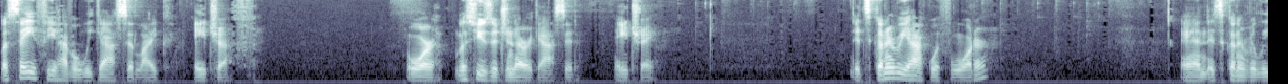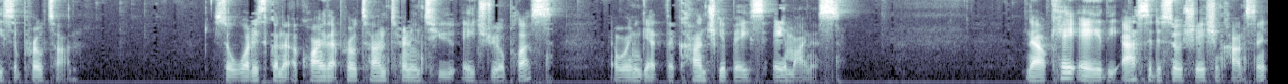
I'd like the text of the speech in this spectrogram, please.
Let's say if you have a weak acid like HF, or let's use a generic acid, HA. It's going to react with water, and it's going to release a proton. So what is going to acquire that proton, turn into H3O+, plus, and we're going to get the conjugate base A-. minus. Now Ka, the acid dissociation constant,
